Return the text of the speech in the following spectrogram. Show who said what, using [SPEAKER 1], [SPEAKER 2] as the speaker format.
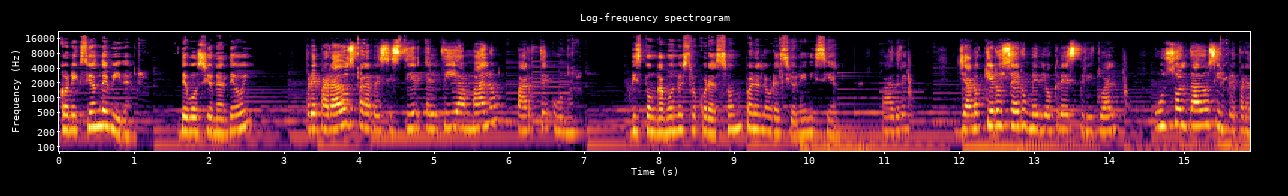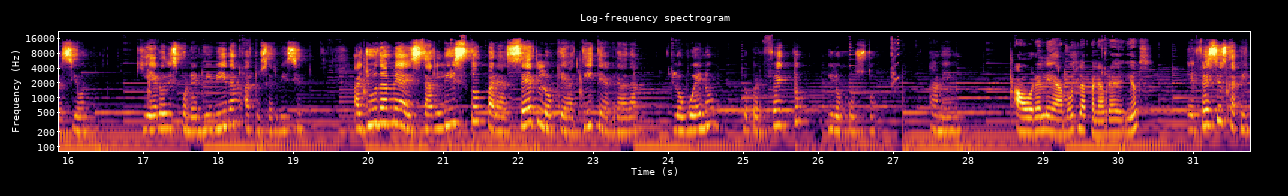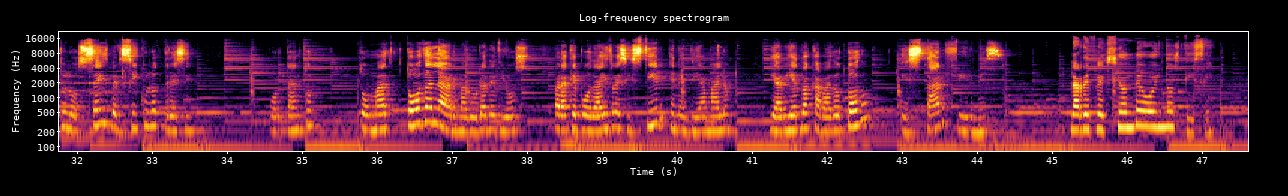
[SPEAKER 1] Conexión de vida. Devocional de hoy.
[SPEAKER 2] Preparados para resistir el día malo, parte 1.
[SPEAKER 1] Dispongamos nuestro corazón para la oración inicial.
[SPEAKER 2] Padre, ya no quiero ser un mediocre espiritual, un soldado sin preparación. Quiero disponer mi vida a tu servicio. Ayúdame a estar listo para hacer lo que a ti te agrada, lo bueno, lo perfecto y lo justo. Amén.
[SPEAKER 1] Ahora leamos la palabra de Dios.
[SPEAKER 2] Efesios capítulo 6 versículo 13. Por tanto, tomad toda la armadura de Dios para que podáis resistir en el día malo y habiendo acabado todo, estar firmes.
[SPEAKER 1] La reflexión de hoy nos dice,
